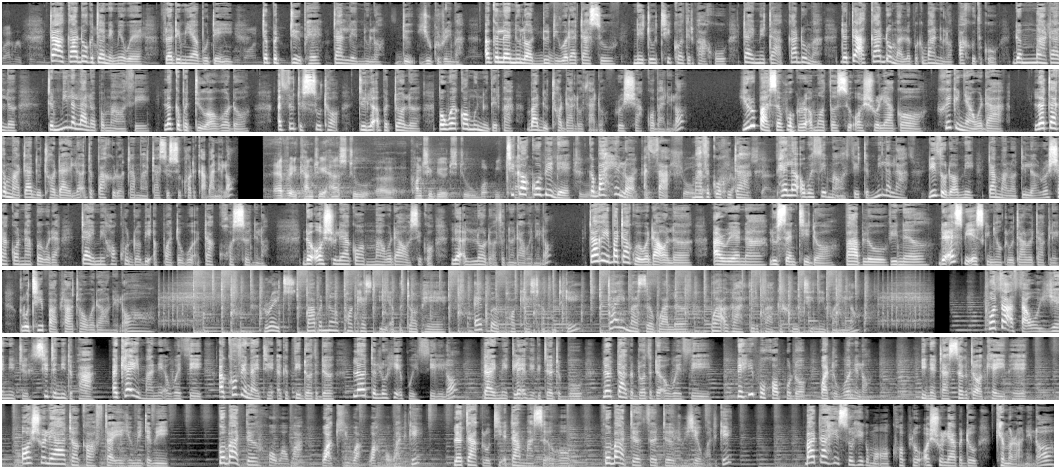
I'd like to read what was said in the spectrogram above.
တာကာဒိုကတဲ့နေမြဝဲဗလာဒီမီယာပူတင်တပတူဖဲတာလဲနူလောဒူယူကရိန်းပါအကလဲနူလောဒူဒီဝဒတာဆူနေတိုထီကောတိဖာခိုတိုင်မီတာကာဒိုမာဒတာကာဒိုမာလပကဘာနူလောပါခုတကိုဒမာတာလတမီလလလပမာစီလက်ကပတူအောဂောဒအသုတဆုထဒီလအပတော်လပဝဲကောမှုနုတိဖာဘာဒူထော်ဒါလိုသာဒရုရှားကောပါနေလောယူရိုပါဆဖို့ဂရအမတ်တဆူအော်စတြေးလျကိုခေကညာဝဒါလတ်တကမာတာဒူထော်ဒိုင်လတပခုတော့တမတာဆူဆူခေါ်တကပါနေလော every country has to uh, contribute to what we ချီ can ကကိုဘိဒေ to ကဘာဟေလော make it အစ sure မာ that သကိုခုတာ everyone understands ဖဲလာအဝဲစစ်မအောင်စစ်တမီလလာဒီဆိုတော့မီတမလော်တီလရုရှားကောနာပဝဒတိုင်မီဟခုဒိုဘီအပွားတော့အတက်ခေါ်စနေလောဒေါ်ဩစတြေးလျကောမာဝဒါအစစ်ကောလဲအလော့တော့သနဒါဝဲနေလောတာဂိဘတာကွယ်ဝဒါအော်လအာရီယနာလူစန်တီဒိုဘာဘလိုဗီနယ်ဒ SBS ကညောကလိုတာရတာကလေကလိုတီပါဖလာထောဝဒါနေလော rate babano podcast e app dot phe apple podcast app dot ke dai ma se wa le wa aga tir pha ka khu thi ne ba ne lo ဖောစာအစာကိုရဲနေတူစစ်တနစ်တဖာအခဲအိမ်မနဲ့အဝဲစီအကိုဗစ် -19 အကတိဒေါ်တဲ့လော်တလို့ဟိအပွေစီလီလောဒိုင်မီကလေအကကတဲ့တဘူလော်တာကဒေါ်တဲ့အဝဲစီနေဟိဖို့ခေါ်ဖို့တော့ဝတ်တော့ဝနေလောဒီနေတာဆက်တော့အခဲအိဖဲ australia.gov.au မြင့်တမီ ကိုဘတ်တဟောဝဝဝခီဝဝဟောဝတ်ကေလော်တာကလို့တီအတမဆောကိုဘတ်တသတလူရဲဝတ်ကေဘာတာဟိဆိုဟေကမောခေါပလို australia ဘဒိုကင်မရာနေလော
